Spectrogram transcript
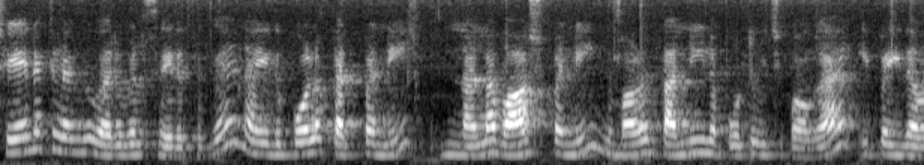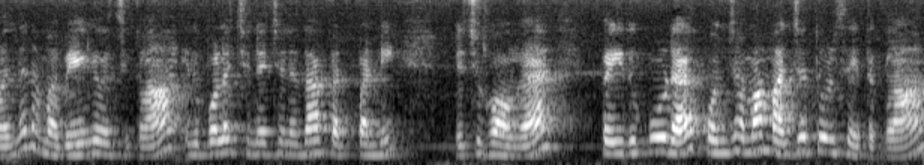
சேனக்கிழங்கு வறுவல் செய்கிறதுக்கு நான் இது போல் கட் பண்ணி நல்லா வாஷ் பண்ணி இந்த போல் தண்ணியில் போட்டு வச்சுக்கோங்க. இப்போ இதை வந்து நம்ம வேக வச்சுக்கலாம். இது போல் சின்ன சின்னதாக கட் பண்ணி வச்சுக்கோங்க. இப்போ இது கூட கொஞ்சமாக மஞ்சத்தூள் சேர்த்துக்கலாம்.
